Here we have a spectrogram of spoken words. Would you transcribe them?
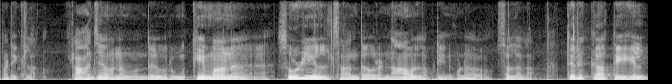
படிக்கலாம். ராஜவனம் வந்து ஒரு முக்கியமான சூழியல் சார்ந்த ஒரு நாவல் அப்படின்னு கூட சொல்லலாம். திருக்கார்த்திகையில்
